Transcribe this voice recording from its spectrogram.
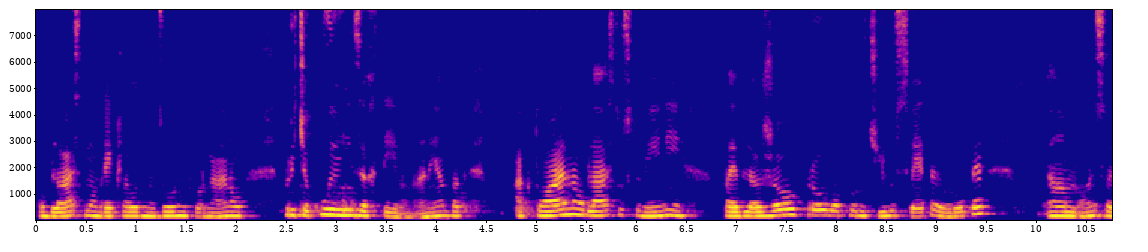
oblast, bom rekla, od nadzornih organov pričakuje in zahteva. Ampak aktualna oblast v Sloveniji pa je bila žal prav v poročilu Sveta Evrope. Um, oni so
